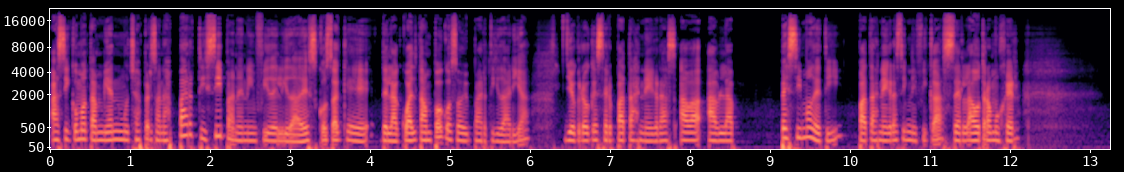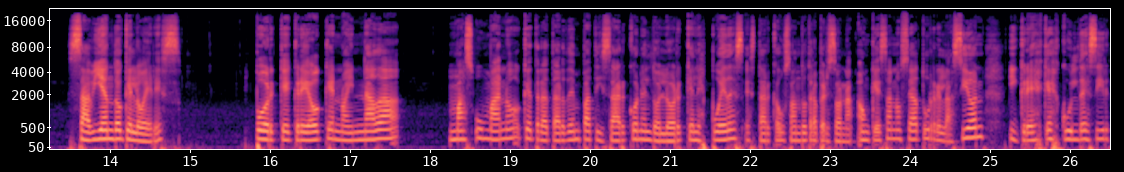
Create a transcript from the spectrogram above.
así como también muchas personas participan en infidelidades, cosa que de la cual tampoco soy partidaria. Yo creo que ser patas negras habla pésimo de ti. Patas negras significa ser la otra mujer sabiendo que lo eres, porque creo que no hay nada más humano que tratar de empatizar con el dolor que les puedes estar causando otra persona, aunque esa no sea tu relación y crees que es cool decir,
